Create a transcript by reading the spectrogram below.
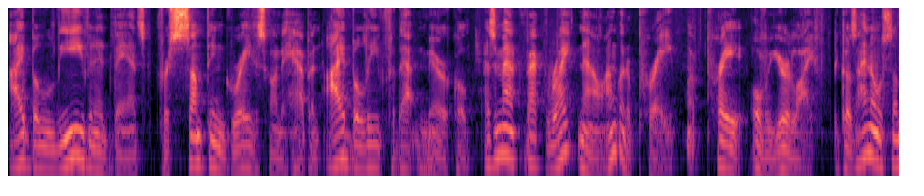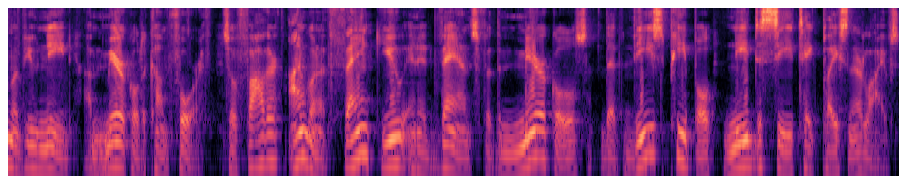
I believe in advance for something great is going to happen. I believe for that miracle. As a matter of fact, right now, I'm going to pray. I'm going to pray over your life because I know some of you need a miracle to come forth. So, Father, I'm going to thank you in advance for the miracles that these people need to see take place in their lives.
